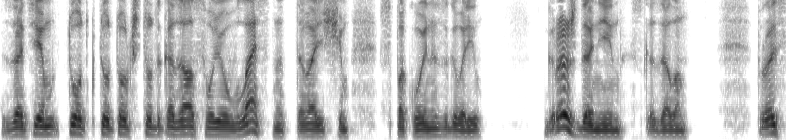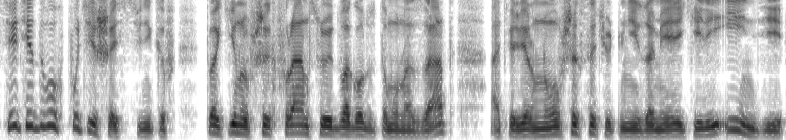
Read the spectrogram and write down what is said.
Затем тот, кто только что доказал свою власть над товарищем, спокойно заговорил. — Гражданин, — сказал он, Простите двух путешественников, покинувших Францию два года тому назад, а теперь вернувшихся чуть ли не из Америки или Индии,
